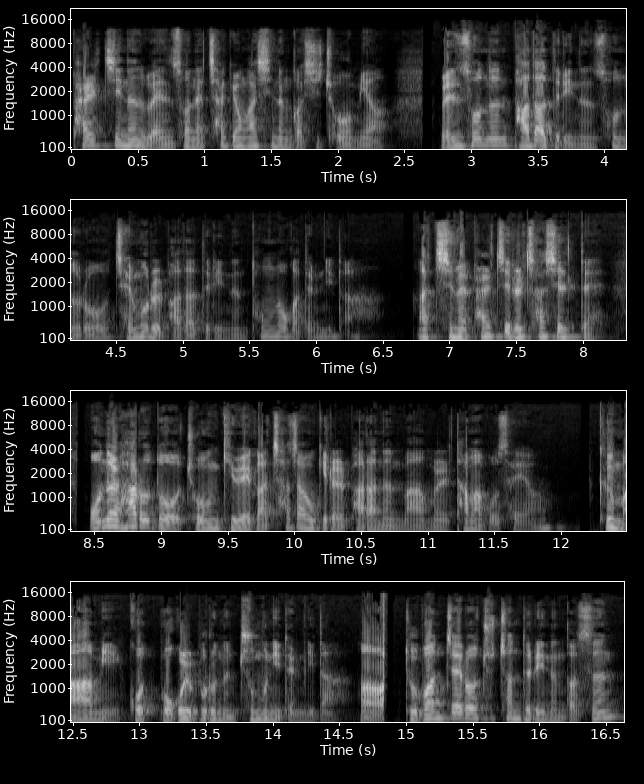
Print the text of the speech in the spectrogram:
팔찌는 왼손에 착용하시는 것이 좋으며 왼손은 받아들이는 손으로 재물을 받아들이는 통로가 됩니다. 아침에 팔찌를 차실 때 오늘 하루도 좋은 기회가 찾아오기를 바라는 마음을 담아보세요. 그 마음이 곧 복을 부르는 주문이 됩니다. 어, 두 번째로 추천드리는 것은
